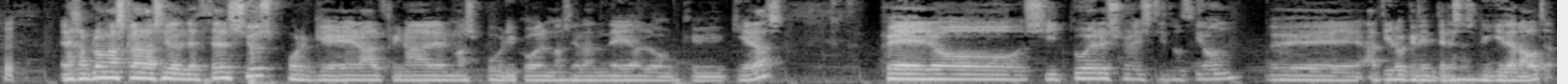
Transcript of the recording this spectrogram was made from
El ejemplo más claro ha sido el de Celsius porque era al final el más público, el más grande o lo que quieras. Pero si tú eres una institución, eh, a ti lo que te interesa es liquidar a otra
